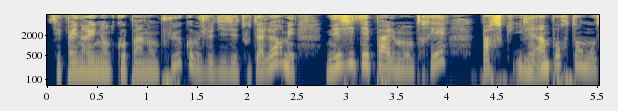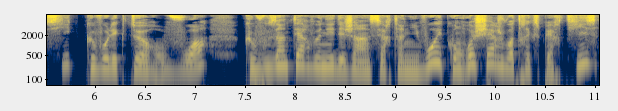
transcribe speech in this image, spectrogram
C'est pas une réunion de copains non plus, comme je le disais tout à l'heure, mais n'hésitez pas à le montrer parce qu'il est important aussi que vos lecteurs voient que vous intervenez déjà à un certain niveau et qu'on recherche votre expertise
